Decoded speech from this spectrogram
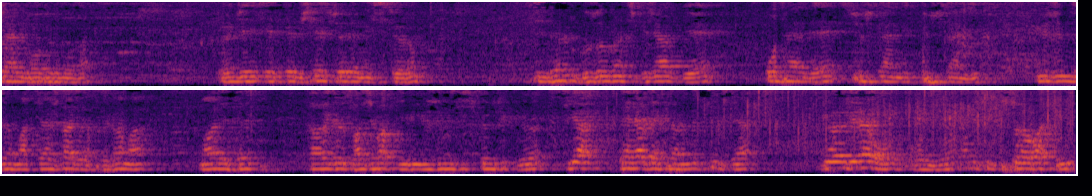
güzel Bodrum olan. Öncelikle size bir şey söylemek istiyorum. Sizlerin huzuruna çıkacağız diye otelde süslendik, püslendik. Yüzümüze makyajlar yaptık ama maalesef Karagöz Hacivat gibi yüzümüz hiç gözükmüyor. Siyah, beyaz ekranında simsiyah gölgeler oynuyor. Onun için kusura bakmayın.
